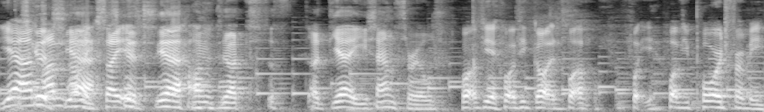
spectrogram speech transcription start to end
Yeah, I'm, good, I'm, yeah, I'm excited. It's good. Yeah, I'm. That's, uh, yeah, you sound thrilled. What have you What have you got? What have, what, you- what have you poured for me?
